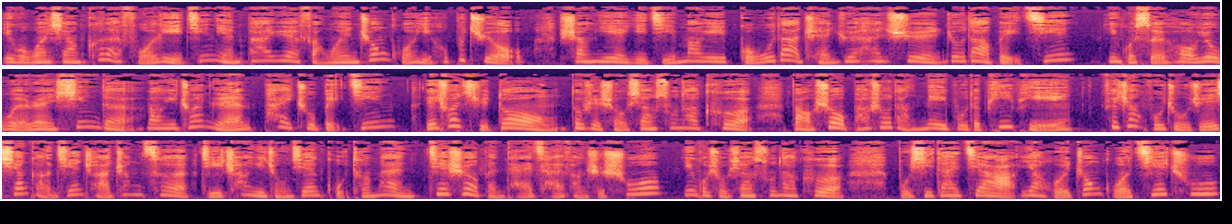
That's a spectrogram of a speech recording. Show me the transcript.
英国外相克莱弗里今年八月访问中国以后不久，商业以及贸易国务大臣约翰逊又到北京。英国随后又委任新的贸易专员派驻北京，连串举动都是首相苏纳克饱受保守党内部的批评。非政府组织香港监察政策及倡议总监古特曼接受本台采访时说：“英国首相苏纳克不惜代价要回中国接触，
